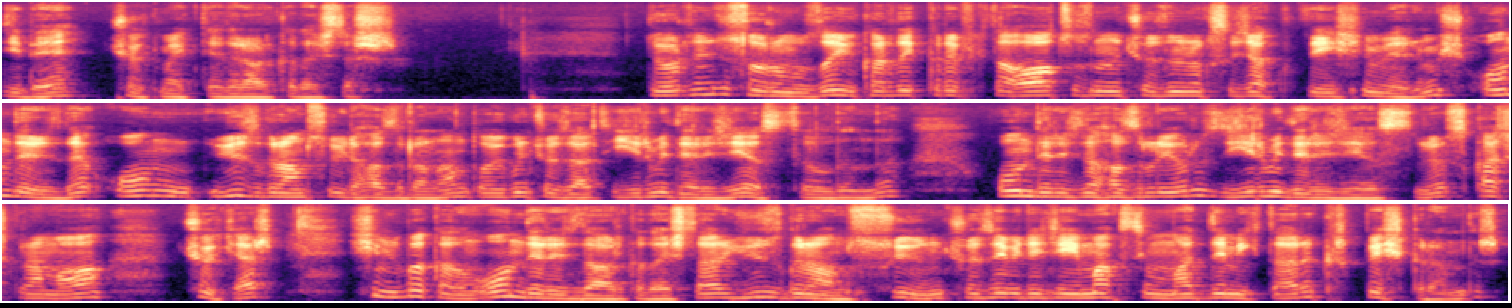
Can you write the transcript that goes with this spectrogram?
dibe çökmektedir arkadaşlar. Dördüncü sorumuzda yukarıdaki grafikte A tuzunun çözünürlük sıcaklık değişimi verilmiş. 10 derecede 10 100 gram suyla hazırlanan doygun çözelti 20 dereceye ısıtıldığında 10 derecede hazırlıyoruz. 20 dereceye ısıtıyoruz. Kaç gram A çöker? Şimdi bakalım 10 derecede arkadaşlar 100 gram suyun çözebileceği maksimum madde miktarı 45 gramdır.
